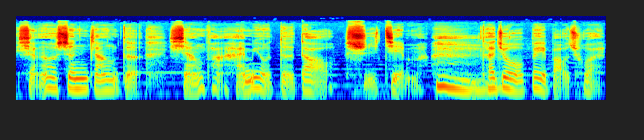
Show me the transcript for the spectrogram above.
想要伸张的想法还没有得到实践嘛，嗯，他就被保出来。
